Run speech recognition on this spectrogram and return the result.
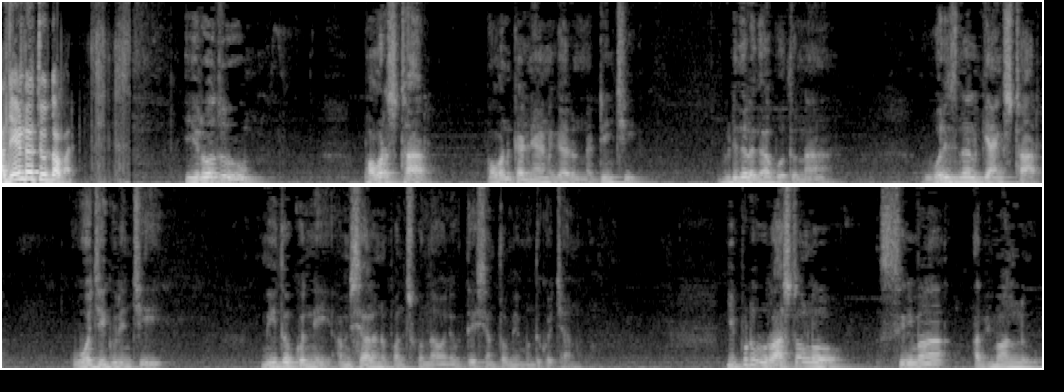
అదేంటో చూద్దాం మరి. ఈరోజు పవర్ స్టార్ పవన్ కళ్యాణ్ గారు నటించి విడుదల కాబోతున్న ఒరిజినల్ గ్యాంగ్ స్టార్ ఓజీ గురించి మీతో కొన్ని అంశాలను పంచుకుందామనే ఉద్దేశంతో మేము ముందుకొచ్చాను. ఇప్పుడు రాష్ట్రంలో సినిమా అభిమానులు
